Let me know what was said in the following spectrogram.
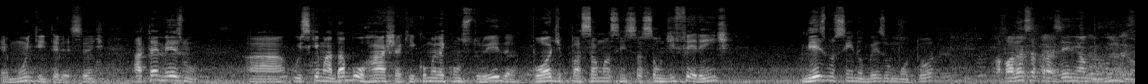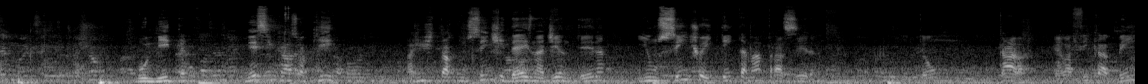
é muito interessante. Até mesmo ah, o esquema da borracha aqui, como ela é construída, pode passar uma sensação diferente, mesmo sendo o mesmo motor. A balança traseira em alumínio, bonita. Nesse caso aqui, a gente está com 110 na dianteira e um 180 na traseira. Então, cara, ela fica bem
